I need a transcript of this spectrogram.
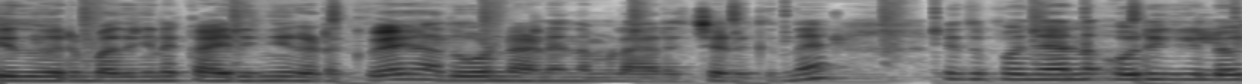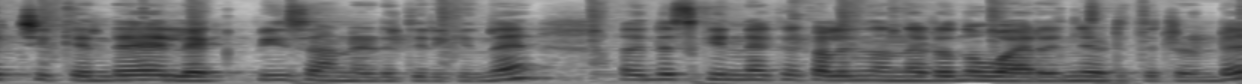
ചെയ്ത് വരുമ്പോൾ അതിങ്ങനെ കരിഞ്ഞ് കിടക്കുവേ അതുകൊണ്ടാണ് നമ്മൾ അരച്ചെടുക്കുന്നത്. ഇതിപ്പോൾ ഞാൻ ഒരു കിലോ ചിക്കന്റെ ലെഗ് പീസാണ് എടുത്തിരിക്കുന്നത്. അതിന്റെ സ്കിന്നൊക്കെ കളഞ്ഞ് നന്നായിട്ടൊന്ന് വരഞ്ഞെടുത്തിട്ടുണ്ട്.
